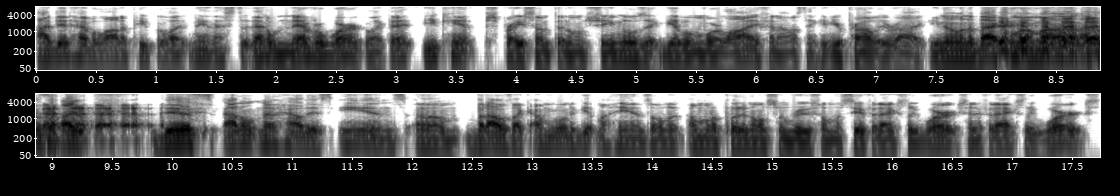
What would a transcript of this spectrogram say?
I did have a lot of people like, man, that's the, that'll never work like that. You can't spray something on shingles that give them more life. And I was thinking, you're probably right. You know, in the back of my mind, I was like, this, I don't know how this ends. Um, but I was like, I'm going to get my hands on it. I'm going to put it on some roofs. I'm going to see if it actually works. And if it actually works,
